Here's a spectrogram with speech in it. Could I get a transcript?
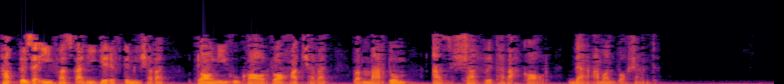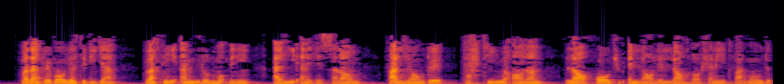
حق ضعیف از قوی گرفته می شود تا نیکوکار راحت شود و مردم از شر تبهکار در امان باشند. و در روایت دیگر وقتی امیر المؤمنین علی علیه السلام فریاد تحکیم آنان لا حکم الا لله را شنید فرمود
